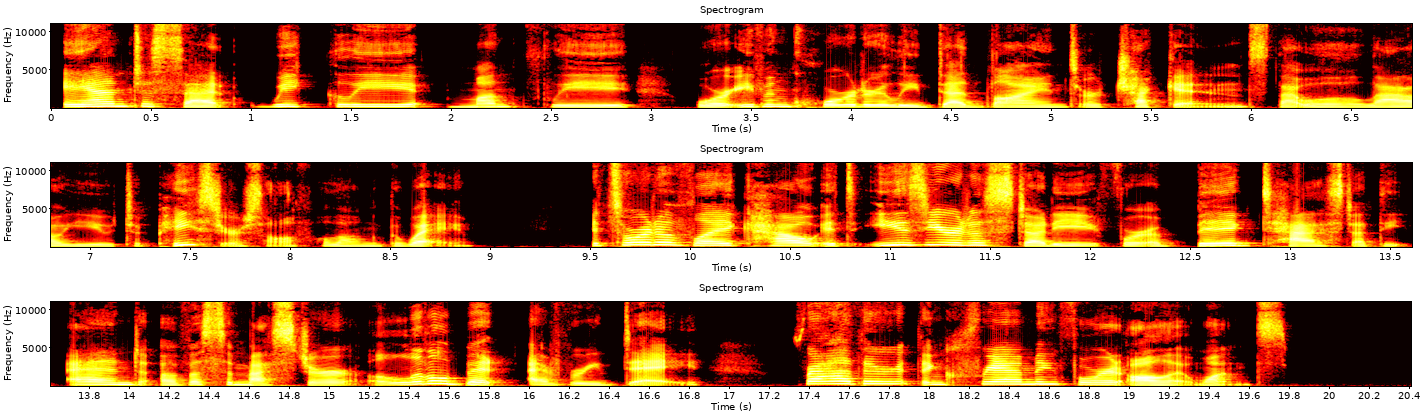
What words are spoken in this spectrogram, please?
and to set weekly, monthly, or even quarterly deadlines or check ins that will allow you to pace yourself along the way. It's sort of like how it's easier to study for a big test at the end of a semester a little bit every day, rather than cramming for it all at once.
